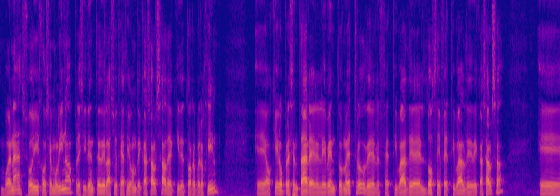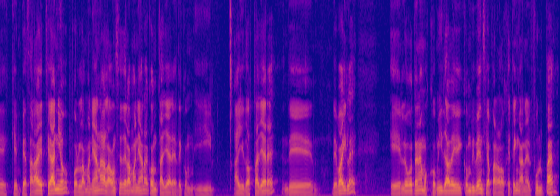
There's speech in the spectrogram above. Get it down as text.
Buenas, soy José Molina, presidente de la Asociación de Casalsa de aquí de Torre Perogil. Eh, os quiero presentar el evento nuestro del festival del 12 Festival de, de Casalsa eh, que empezará este año por la mañana a las 11 de la mañana con talleres. De, y hay dos talleres de, de baile. Eh, luego tenemos comida de convivencia para los que tengan el full pass.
